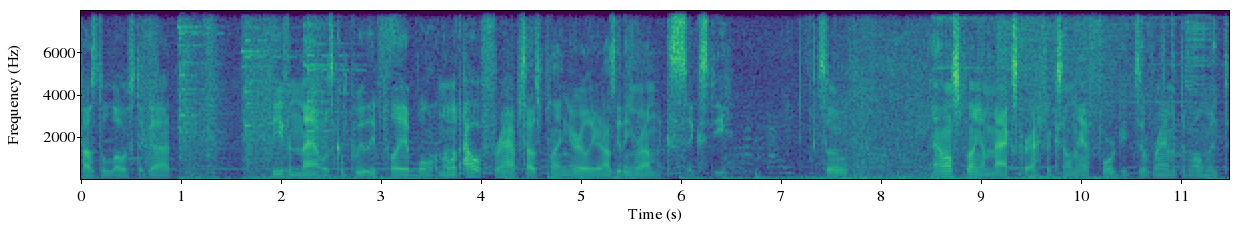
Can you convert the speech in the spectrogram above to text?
That was the lowest it got. But even that was completely playable. And then without fraps, I was playing earlier, and I was getting around like 60. So, and I'm also playing on max graphics. I only have 4 gigs of RAM at the moment.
